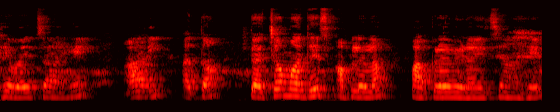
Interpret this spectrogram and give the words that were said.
ठेवायचा आहे. आणि आता त्याच्यामध्येच आपल्याला पाकळ्या विणायच्या आहेत.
